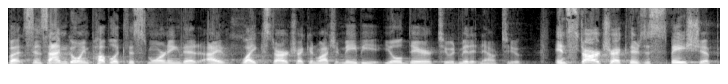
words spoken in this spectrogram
But since I'm going public this morning that I like Star Trek and watch it, maybe you'll dare to admit it now too. In Star Trek, there's a spaceship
